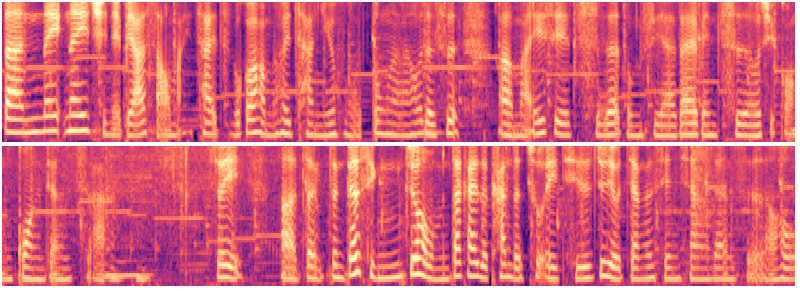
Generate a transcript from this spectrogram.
但那那一群也比较少买菜，只不过他们会参与活动啊，或者是呃买一些吃的东西啊，在那边吃，然后去逛逛这样子啊。嗯，嗯，所以啊、呃，整整个行就我们大概都看得出，哎，其实就有这样的现象这样子。然后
